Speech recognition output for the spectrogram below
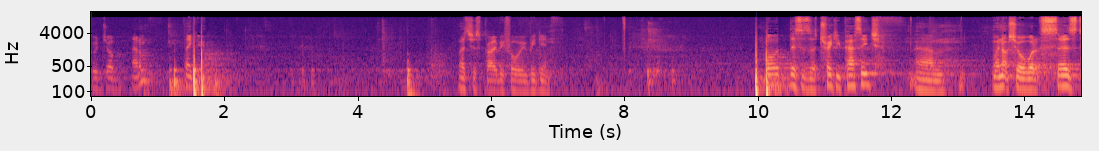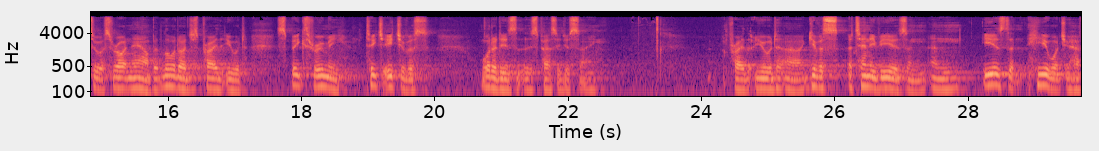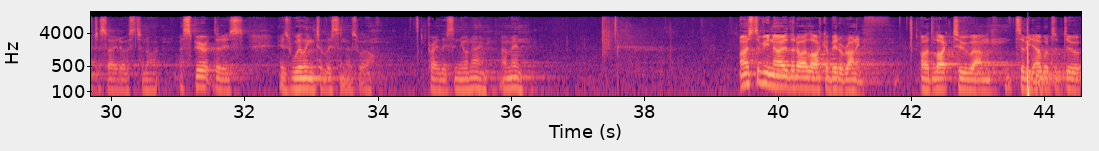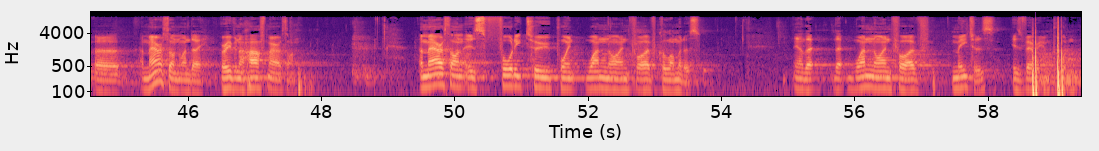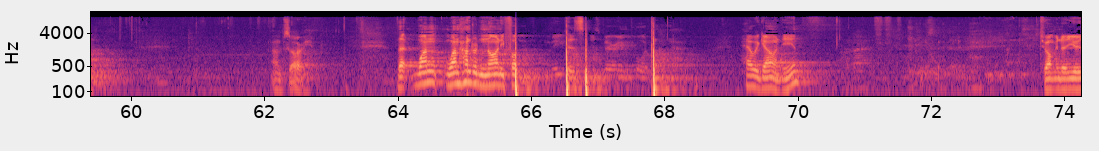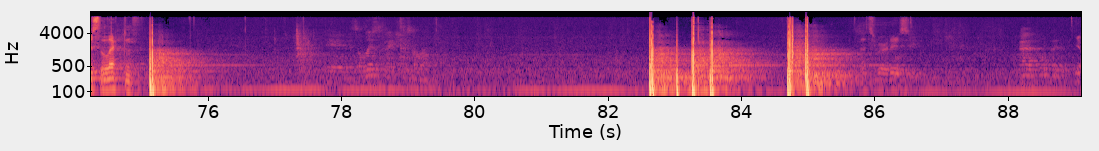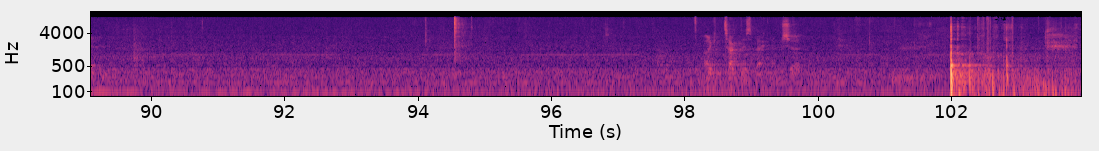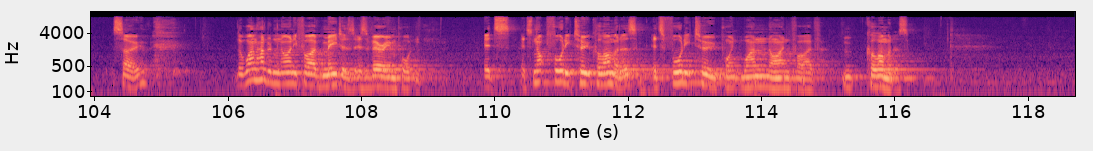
Good job, Adam. Thank you. Let's just pray before we begin. Lord, this is a tricky passage. Um, we're not sure what it says to us right now, but Lord, I just pray that you would speak through me, teach each of us what it is that this passage is saying. I pray that you would uh, give us attentive ears and, and ears that hear what you have to say to us tonight, a spirit that is, is willing to listen as well. I pray this in your name. Amen. Most of you know that I like a bit of running. I'd like to, um, to be able to do a, a marathon one day, or even a half marathon. A marathon is 42.195 kilometres. Now, that, that 195 metres is very important. I'm sorry. That one, 195 metres is very important. How are we going, Ian? Do you want me to use the lectern? So, the 195 metres is very important. It's, it's not 42 kilometres, it's 42.195 kilometres.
